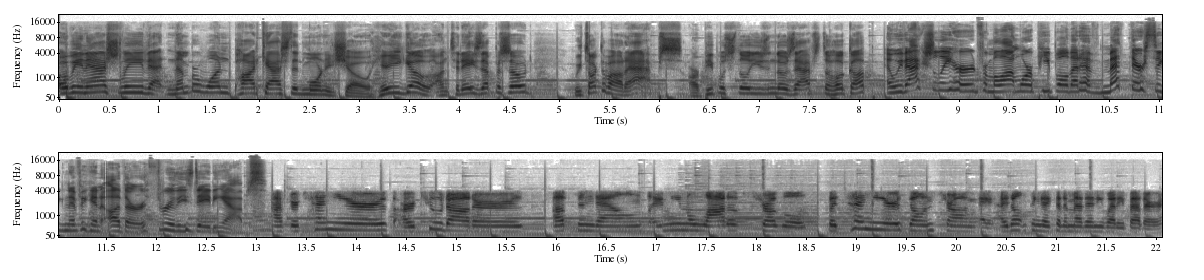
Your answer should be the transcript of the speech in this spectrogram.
Obie and Ashley, that number one podcasted morning show. Here you go. On today's episode, we talked about apps. Are people still using those apps to hook up? And we've actually heard from a lot more people that have met their significant other through these dating apps. After 10 years, our two daughters, ups and downs. I mean, a lot of struggles, but 10 years going strong. I, I don't think I could have met anybody better.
